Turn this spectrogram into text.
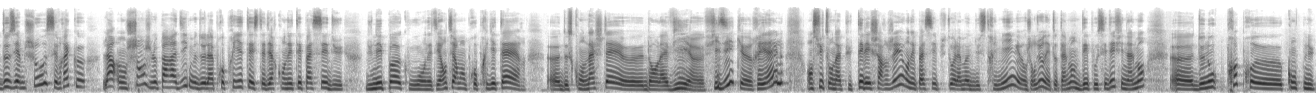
deuxième chose, c'est vrai que là, on change le paradigme de la propriété. C'est-à-dire qu'on était passé d'une époque où on était entièrement propriétaire euh, de ce qu'on achetait euh, dans la vie physique, réelle. Ensuite, on a pu télécharger. On est passé plutôt à la mode du streaming. Aujourd'hui, on est totalement dépossédé finalement de nos propres euh, contenus.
